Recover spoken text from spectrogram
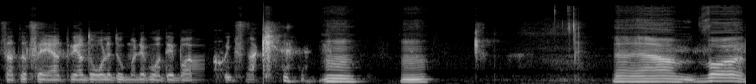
Så att, att säga att vi har dålig domarnivå, det är bara skitsnack. mm, mm. Eh, vad,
